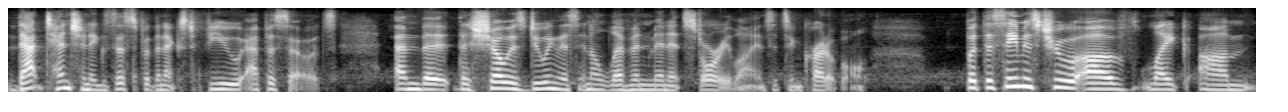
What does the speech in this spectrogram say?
that tension exists for the next few episodes. And the the show is doing this in 11 minute storylines. It's incredible. But the same is true of like um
